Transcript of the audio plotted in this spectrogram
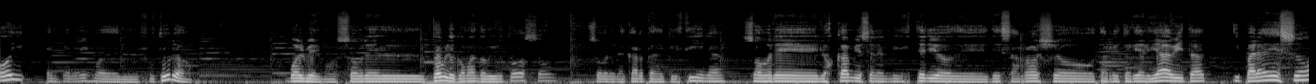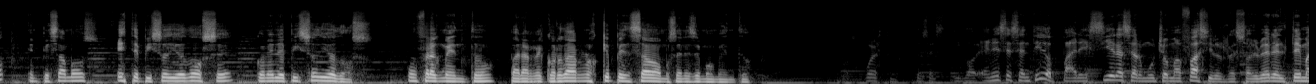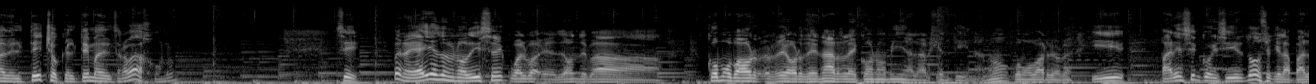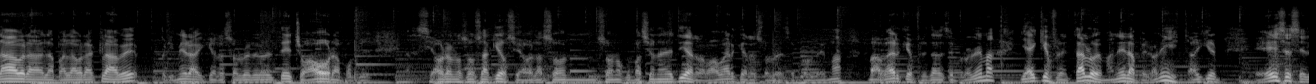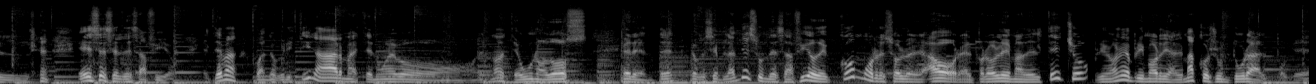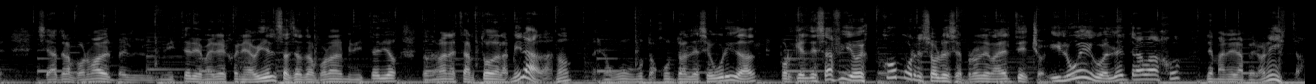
Hoy, en Peronismo del Futuro, volvemos sobre el doble comando virtuoso, sobre la carta de Cristina, sobre los cambios en el Ministerio de Desarrollo Territorial y Hábitat. Y para eso empezamos este episodio 12 con el episodio 2, un fragmento para recordarnos qué pensábamos en ese momento. Por supuesto. Entonces, digo, en ese sentido pareciera ser mucho más fácil resolver el tema del techo que el tema del trabajo, ¿no? Sí, bueno, y ahí es donde uno dice cuál va, eh, dónde va, cómo va a reordenar la economía la Argentina, ¿no? Cómo va a reordenar. Y parecen coincidir todos en que la palabra, la palabra clave, primero hay que resolver el techo ahora, porque si ahora no son saqueos, si ahora son, son ocupaciones de tierra, va a haber que resolver ese problema, va a haber que enfrentar ese problema y hay que enfrentarlo de manera peronista. Hay que, ese, es el, ese es el desafío. El tema, cuando Cristina arma este nuevo, ¿no? este 1-2 diferente, lo que se plantea es un desafío de cómo resolver ahora el problema del techo, primero primordial, el más coyuntural, porque se ha transformado el, Ministerio de María Eugenia Bielsa, se ha transformado el ministerio donde van a estar todas las miradas, ¿no? En un punto junto al de seguridad, porque el desafío es cómo resolver ese problema del techo y luego el del trabajo de manera peronista.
